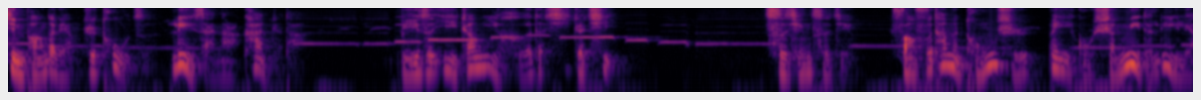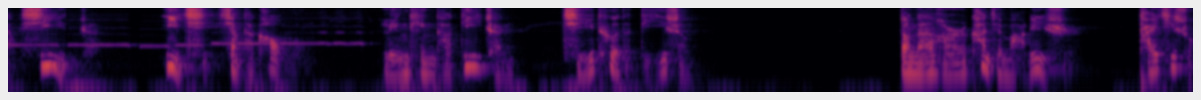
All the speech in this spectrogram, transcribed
近旁的两只兔子立在那儿看着他，鼻子一张一合地吸着气。此情此景，仿佛他们同时被一股神秘的力量吸引着，一起向他靠拢，聆听他低沉、奇特的笛声。当男孩看见玛丽时，抬起手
